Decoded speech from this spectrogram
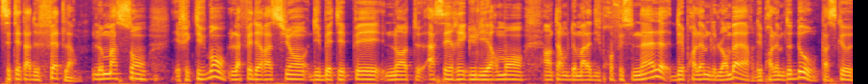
cet état de fait-là. Le maçon, effectivement, la fédération du BTP note assez régulièrement, en termes de maladies professionnelles, des problèmes de lombaire, des problèmes de dos, parce que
